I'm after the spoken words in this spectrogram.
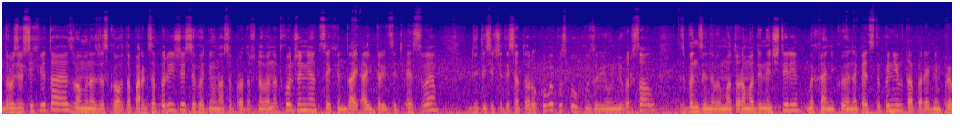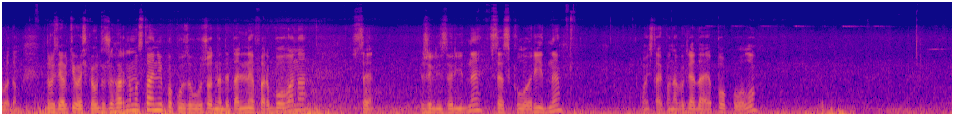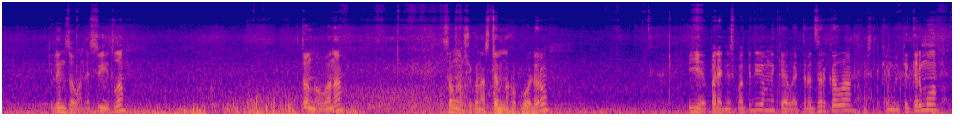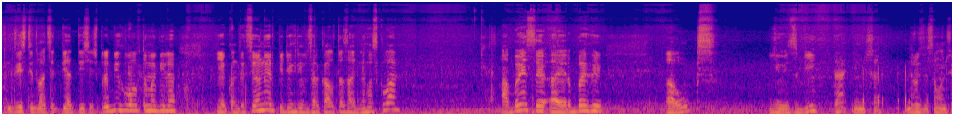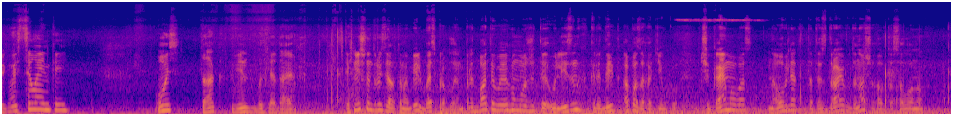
Друзі, всіх вітаю! З вами на зв'язку Автопарк Запоріжжя. Сьогодні у нас у продаж нове надходження. Це Hyundai i30 SV 2010 року випуску у кузові універсал з бензиновим мотором 1.4, механікою на 5 ступенів та переднім приводом. Друзі, автівочка в дуже гарному стані. По кузову жодна деталь не фарбована. Все желізо рідне, все скло рідне. Ось так вона виглядає по колу. Лінзоване світло, тонована. Салончик у нас темного кольору. Є передні склопідйомники, електродзеркала, ось таке мультикермо, 225 тисяч пробігу автомобіля, є кондиціонер, підігрів дзеркал та заднього скла, АБС, аербеги, AUX, USB та інше. Друзі, салончик весь ціленький. Ось так він виглядає. Технічно, друзі, автомобіль без проблем. Придбати ви його можете у лізинг, кредит або заготівку. Чекаємо вас на огляд та тест-драйв до нашого автосалону.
